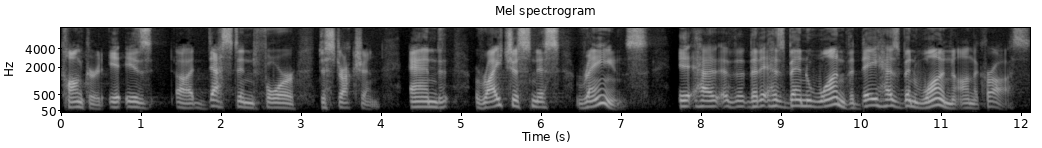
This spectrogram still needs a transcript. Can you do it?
conquered, it is uh, destined for destruction. And righteousness reigns. It has, that it has been won, the day has been won on the cross,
